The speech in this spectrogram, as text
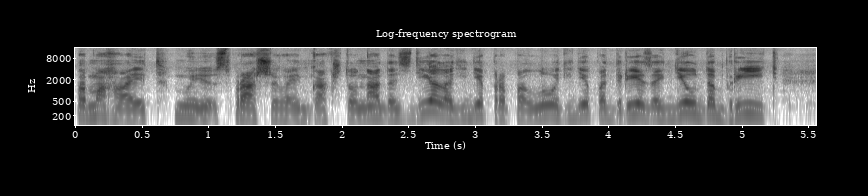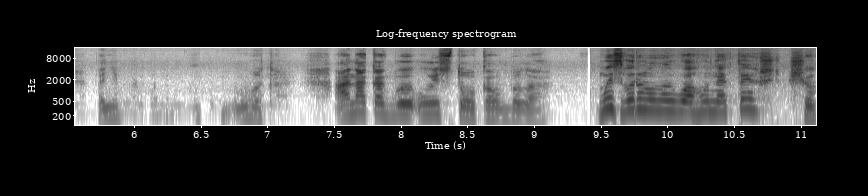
помогает. Мы спрашиваем, как что надо сделать, где прополоть, где подрезать, где удобрить. Пони- Вот. Она как бы у истоков была. Ми звернули увагу на те, що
